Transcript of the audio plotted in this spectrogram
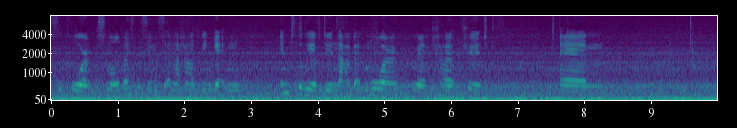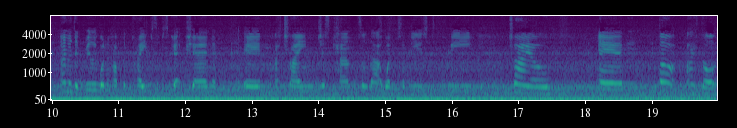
support small businesses, and I had been getting into the way of doing that a bit more, where I could. Um, and I didn't really want to have the Prime subscription. Um, I try and just cancel that once I've used the free trial. Um, but I thought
